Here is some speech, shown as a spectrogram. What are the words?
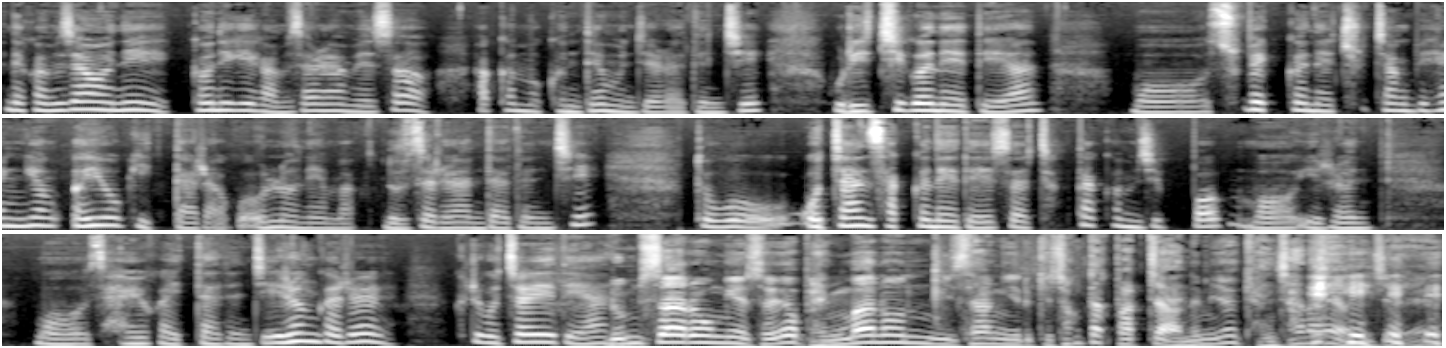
근데 감사원이 권익위 감사를 하면서 아까 뭐 근태 문제라든지 우리 직원에 대한 뭐 수백 건의 출장비 횡령 의혹이 있다라고 언론에 막 누설을 한다든지 또 오찬 사건에 대해서 청탁금지법 뭐 이런 뭐 사유가 있다든지 이런 거를 그리고 저에 대한 룸사롱에서요 100만 원 이상 이렇게 청탁 받지 않으면 괜찮아요 이제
